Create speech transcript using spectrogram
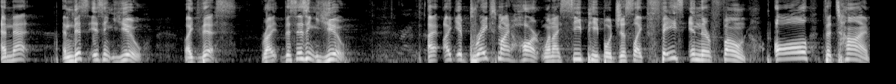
And that and this isn't you. Like this, right? This isn't you. I, I, it breaks my heart when I see people just like face in their phone all the time.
